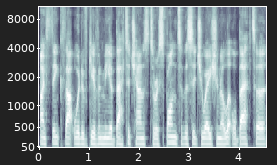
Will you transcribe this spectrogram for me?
I think that would have given me a better chance to respond to the situation a little better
